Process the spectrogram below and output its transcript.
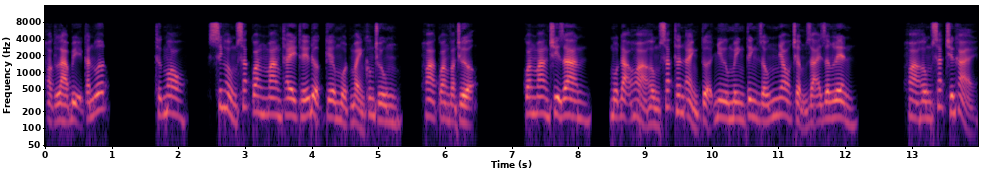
hoặc là bị cắn ướt. Thức mau, sinh hồng sắc quang mang thay thế được kia một mảnh không trùng, hoa quang vạn trượng. Quang mang chi gian, một đạo hỏa hồng sắc thân ảnh tựa như minh tinh giống nhau chậm rãi dâng lên. Hỏa hồng sắc chiến khải,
